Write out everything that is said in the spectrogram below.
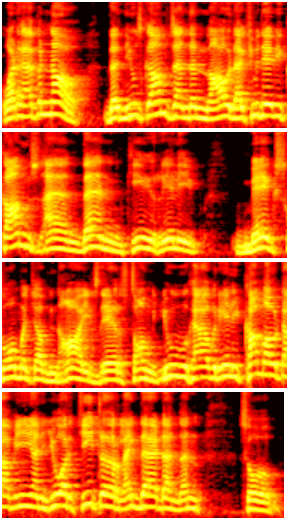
what happened now? The news comes and then now Lakshmi Devi comes and then he really makes so much of noise there. Some, you have really come out of me and you are cheater like that. And then, so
